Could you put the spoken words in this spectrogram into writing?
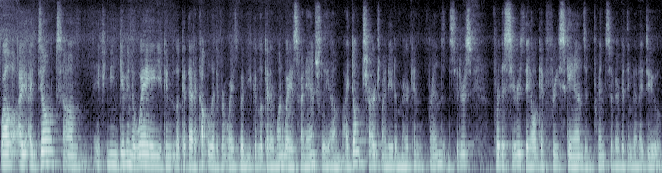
Well, I, I don't. Um, if you mean giving away, you can look at that a couple of different ways, but you could look at it one way is financially. Um, I don't charge my Native American friends and sitters for this series. They all get free scans and prints of everything that I do.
